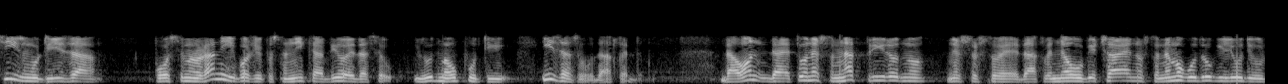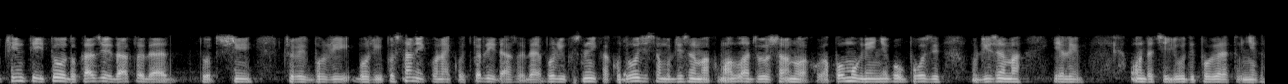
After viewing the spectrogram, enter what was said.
cilj muđiza, posebno ranijih Božjih poslanika, bio je da se ljudima uputi izazov, dakle, da, on, da je to nešto nadprirodno, nešto što je, dakle, neobičajeno, što ne mogu drugi ljudi učiniti i to dokazuje, dakle, da je dotični čovjek Boži, Boži poslanik, onaj koji tvrdi dakle, da je Boži poslanik, ako dođe sa muđizama, ako malo Đelšanu, ako ga pomogne njegov poziv muđizama, jeli, onda će ljudi povjerati u njega.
